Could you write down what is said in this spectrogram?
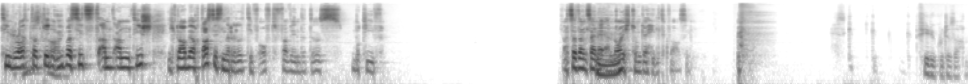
Team kann Roth dort gegenüber sitzt am, am Tisch. Ich glaube, auch das ist ein relativ oft verwendetes Motiv. Als er dann seine Mhm. Erleuchtung erhielt, quasi. Es gibt, gibt viele gute Sachen.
